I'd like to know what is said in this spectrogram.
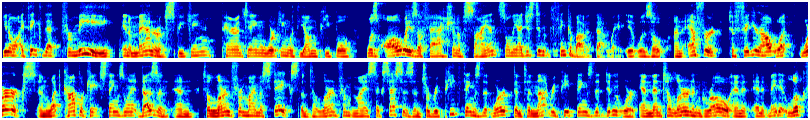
You know, I think that for me, in a manner of speaking, parenting, working with young people was always a fashion of science, only I just didn't think about it that way. It was a, an effort to figure out what works and what complicates things when it doesn't, and to learn from my mistakes and to learn from my successes and to repeat things that worked and to not repeat things that didn't work, and then to learn and grow. And it, and it made it look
